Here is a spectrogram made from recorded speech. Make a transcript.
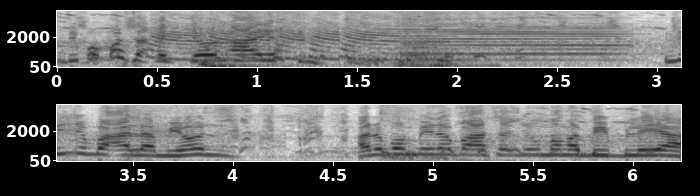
Hindi pa masakit yun, ayon. hindi nyo ba alam yon? Ano bang binabasa nyo mga Biblia?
